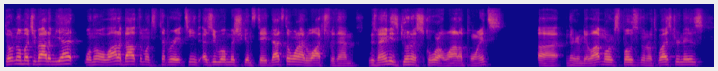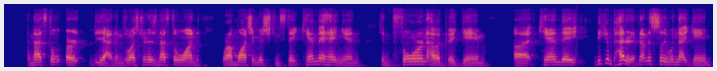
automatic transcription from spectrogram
don't know much about them yet. We'll know a lot about them on September 18th, as we will Michigan State. That's the one I'd watch for them because Miami's going to score a lot of points. Uh, they're going to be a lot more explosive than Northwestern is. And that's the, or yeah, then Northwestern is. And that's the one where I'm watching Michigan State. Can they hang in? Can Thorne have a big game? Uh, can they be competitive? Not necessarily win that game,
